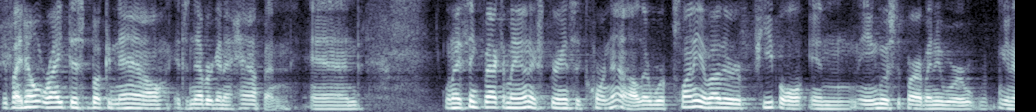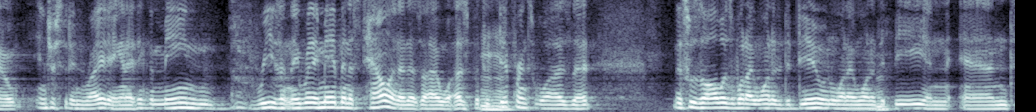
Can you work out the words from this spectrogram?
if I don't write this book now, it's never going to happen. And when I think back to my own experience at Cornell, there were plenty of other people in the English department who were, you know, interested in writing, and I think the main reason they, they may have been as talented as I was, but mm-hmm. the difference was that this was always what I wanted to do and what I wanted mm-hmm. to be, and and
